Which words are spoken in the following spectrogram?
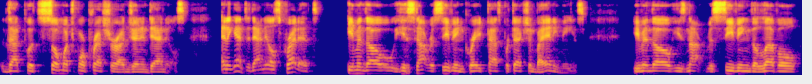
that puts so much more pressure on Jayden Daniels. And again, to Daniels' credit, even though he's not receiving great pass protection by any means, even though he's not receiving the level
